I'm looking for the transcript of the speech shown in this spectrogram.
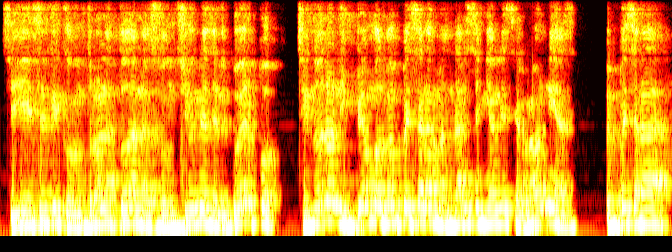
Sí, es el que controla todas las funciones del cuerpo. Si no lo limpiamos, va a empezar a mandar señales erróneas, va a empezar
